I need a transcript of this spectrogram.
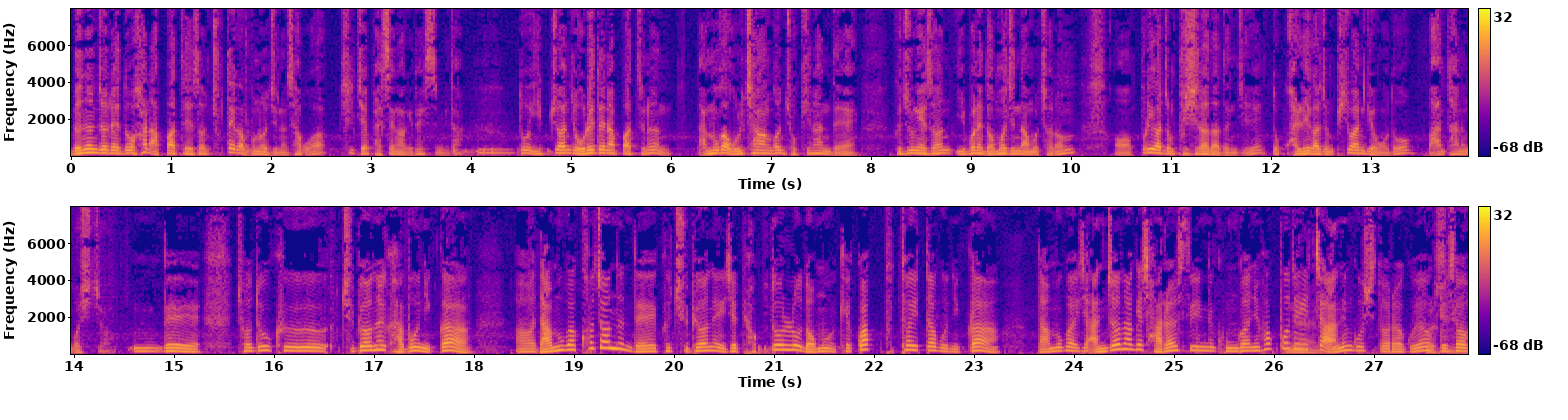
몇 년 전에도 한 아파트에선 축대가 무너지는 사고가 실제 발생하기도 했습니다. 또 입주한 지 오래된 아파트는 나무가 울창한 건 좋긴 한데 그 중에선 이번에 넘어진 나무처럼 어, 뿌리가 좀 부실하다든지 또 관리가 좀 필요한 경우도 많다는 것이죠. 음, 네. 저도 그 주변을 가보니까 어, 나무가 커졌는데 그 주변에 이제 벽돌로 너무 이렇게 꽉 붙어 있다 보니까 나무가 이제 안전하게 자랄 수 있는 공간이 확보되어 네. 있지 않은 곳이더라고요. 그렇습니다. 그래서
